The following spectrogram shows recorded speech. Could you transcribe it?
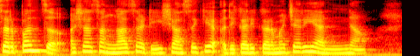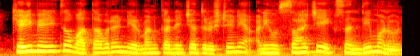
सरपंच अशा संघासाठी शासकीय अधिकारी कर्मचारी यांना खेळीमेळीचं वातावरण निर्माण करण्याच्या दृष्टीने आणि उत्साहाची एक संधी म्हणून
